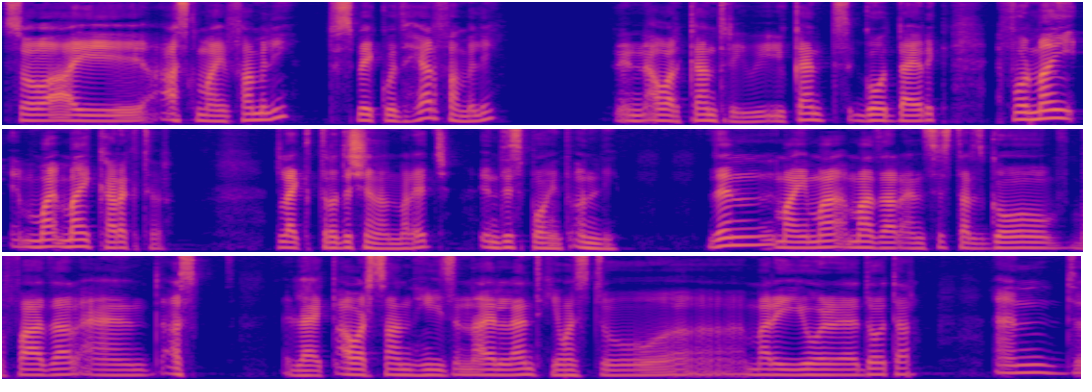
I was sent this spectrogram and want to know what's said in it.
So I asked my family to speak with her family in our country. You can't go direct for my my, my character, like traditional marriage in this point only. Then my ma- mother and sisters go father and ask like our son he's in Ireland he wants to uh, marry your daughter. And uh,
